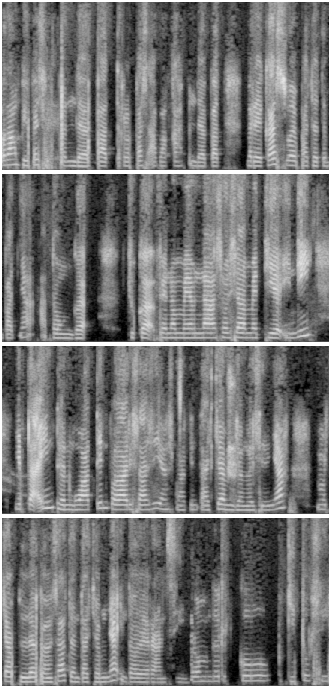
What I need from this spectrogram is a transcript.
orang bebas berpendapat, terlepas apakah pendapat mereka sesuai pada tempatnya atau enggak. Juga fenomena sosial media ini nyiptain dan nguatin polarisasi yang semakin tajam yang hasilnya memecah belah bangsa dan tajamnya intoleransi. Kalau menurutku begitu sih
